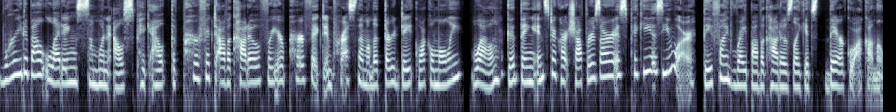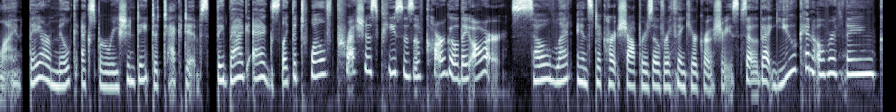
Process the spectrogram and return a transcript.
Worried about letting someone else pick out the perfect avocado for your perfect impress them on the third date guacamole? Well, good thing Instacart shoppers are as picky as you are. They find ripe avocados like it's their guac on the line. They are milk expiration date detectives. They bag eggs like the 12 precious pieces of cargo they are. So let Instacart shoppers overthink your groceries so that you can overthink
